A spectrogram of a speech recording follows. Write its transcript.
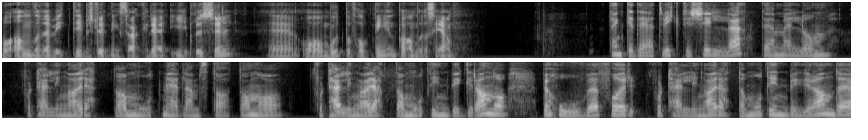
og andre viktige beslutningstakere i Brussel, og mot befolkningen på andre sida. Tenker det er et viktig skille, det mellom fortellinga retta mot medlemsstatene og fortellinga retta mot innbyggerne. Og behovet for fortellinga retta mot innbyggerne, det,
